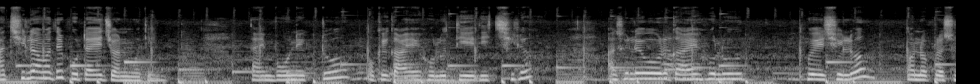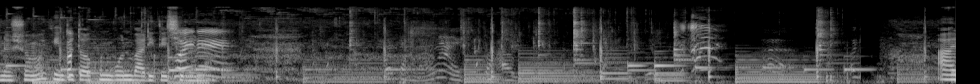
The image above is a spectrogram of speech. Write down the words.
আজ ছিল আমাদের পুটায়ের জন্মদিন। তাই বোন একটু ওকে গায়ে হলুদ দিয়ে দিচ্ছিল। আসলে ওর গায়ে হলুদ হয়েছিল অন্নপ্রাশনের সময়, কিন্তু তখন বোন বাড়িতে ছিল না। আর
